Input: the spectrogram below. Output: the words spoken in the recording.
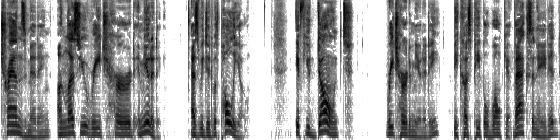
transmitting unless you reach herd immunity, as we did with polio. If you don't reach herd immunity because people won't get vaccinated,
